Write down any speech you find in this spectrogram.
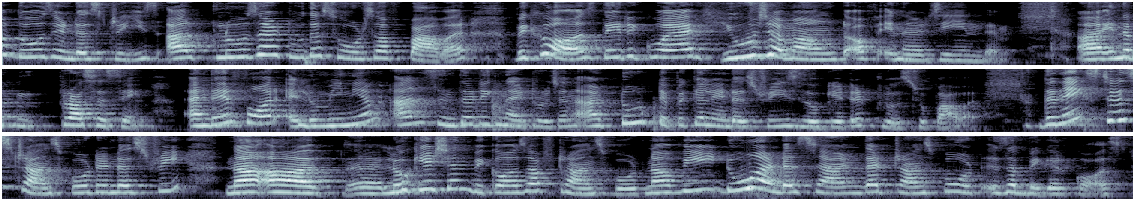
of those industries are closer to the source of power because they require huge amount of energy in them uh, in the processing and therefore aluminium and synthetic nitrogen are two typical industries located close to power. The next is transport industry. Now uh, uh, location because of transport. Now we do understand that transport is a bigger cost.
